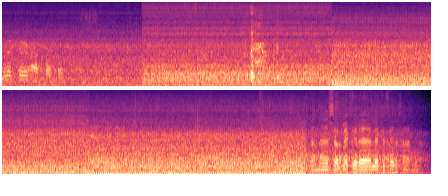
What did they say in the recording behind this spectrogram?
het uh, aanpassen. Dan uh, zou ik lekker, uh, lekker verder gaan hoor.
